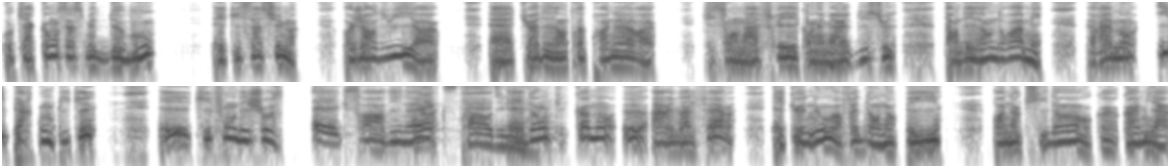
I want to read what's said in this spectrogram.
ou qui a commencé à se mettre debout, et qui s'assume. Aujourd'hui, euh, euh, tu as des entrepreneurs euh, qui sont en Afrique, en Amérique du Sud, dans des endroits, mais vraiment hyper compliqués, et qui font des choses extraordinaires. Extraordinaire. Et donc, comment eux arrivent à le faire et que nous, en fait, dans nos pays, en Occident, quand même il y a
